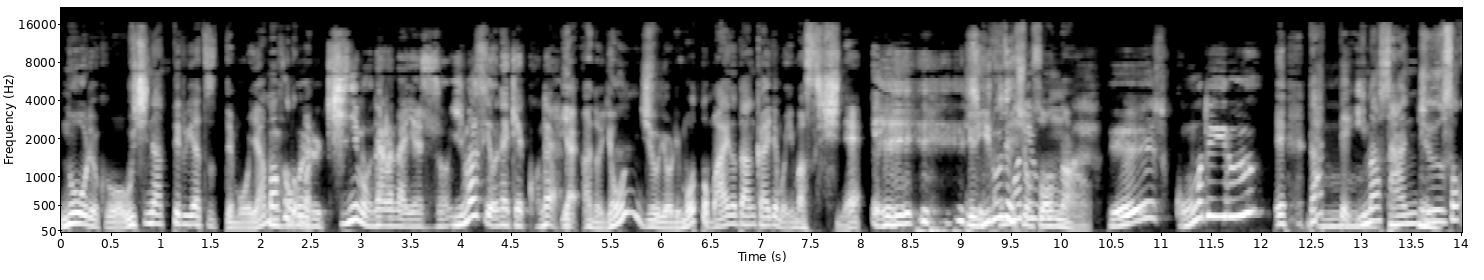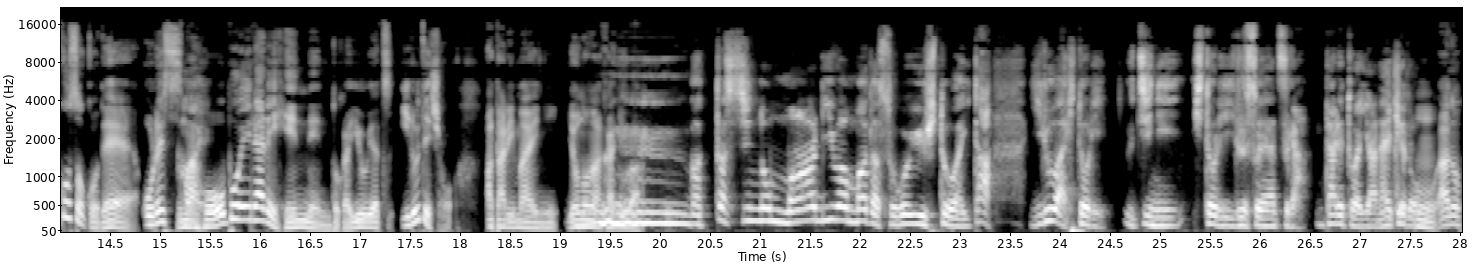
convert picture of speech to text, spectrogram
能力を失ってるやつってもう山ほど、ま覚える気にもならないやつ、いますよね、結構ね。いや、あの40よりもっと前の段階でもいますしね。ええいや、いるでしょ、そんな。なん。ええそこまでいる？え、だってうん今30そこそこで、俺スマホ覚えられへんねんとかいうやついるでしょ？当たり前に、世の中にはう。ーん、私の周りはまだそういう人はいた。いるわ、一人。うちに一人いるそういうやつが。誰とは言わないけど。うん。あの、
